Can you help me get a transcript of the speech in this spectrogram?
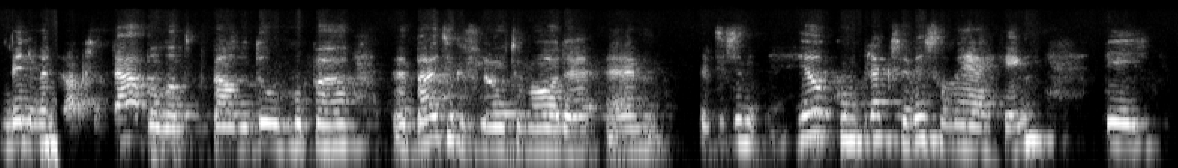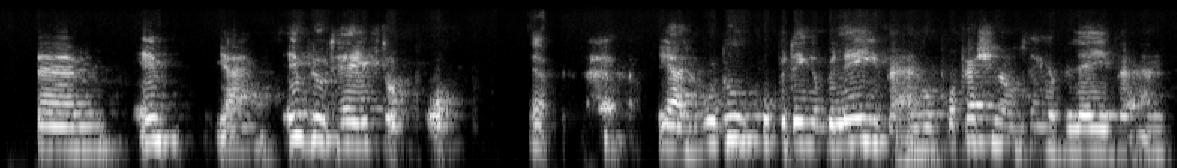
vinden we het acceptabel dat bepaalde doelgroepen uh, buitengesloten worden? Ehm, het is een heel complexe wisselwerking die in, ja, invloed heeft op, op ja. Ja, hoe doelgroepen dingen beleven en hoe professionals dingen beleven. En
